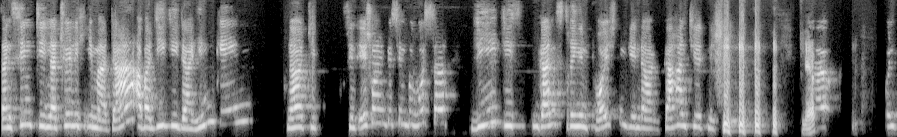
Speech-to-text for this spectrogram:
dann sind die natürlich immer da, aber die, die da hingehen, na, die sind eh schon ein bisschen bewusster. Die, die es ganz dringend bräuchten, gehen da garantiert nicht hin. Ja. Äh, und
